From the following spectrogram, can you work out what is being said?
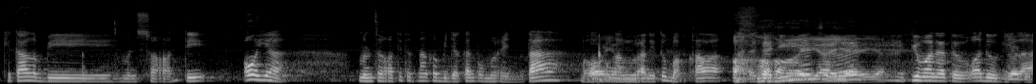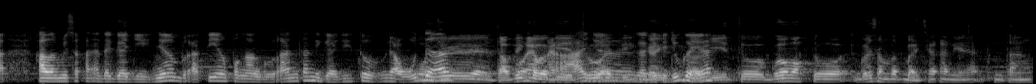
kita lebih mensoroti oh ya mensoroti tentang kebijakan pemerintah bahwa Oh, yang- pengangguran itu bakal ada Oh, gajinya iya, cuy. iya, iya. gimana tuh? Waduh gila. Kalau misalkan ada gajinya berarti yang pengangguran kan digaji tuh. Ya udah. Oke, tapi UMR gak gitu aja. anjing. Nggak gitu juga ya. gitu. Gue waktu gue sempat baca kan ya tentang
